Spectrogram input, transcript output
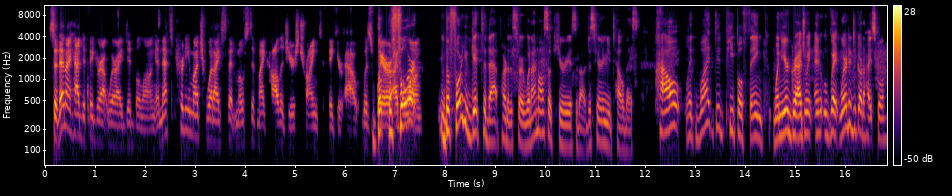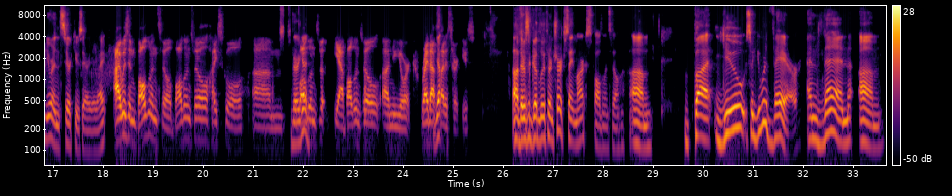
so then I had to figure out where I did belong. And that's pretty much what I spent most of my college years trying to figure out was where before- I belong. before you get to that part of the story what i'm also curious about just hearing you tell this how like what did people think when you're graduating and wait where did you go to high school you were in syracuse area right I was in Baldwinsville, Baldwinsville High School. Um, Very good. Yeah, Baldwinsville, uh, New York, right outside of Syracuse. uh, there's a good lutheran church st mark's baldwinsville um, but you so you were there and then um,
